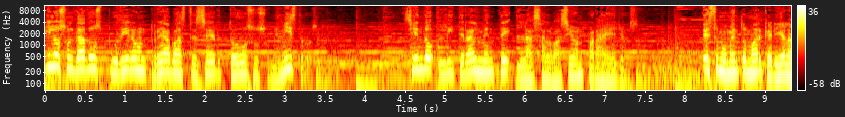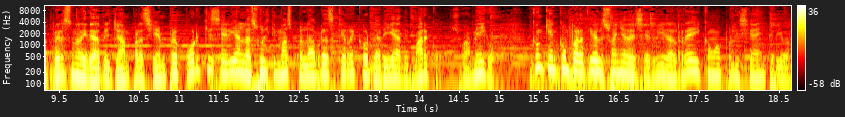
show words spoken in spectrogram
y los soldados pudieron reabastecer todos sus suministros, siendo literalmente la salvación para ellos. Este momento marcaría la personalidad de Jan para siempre porque serían las últimas palabras que recordaría de Marco, su amigo, con quien compartía el sueño de servir al rey como policía interior.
